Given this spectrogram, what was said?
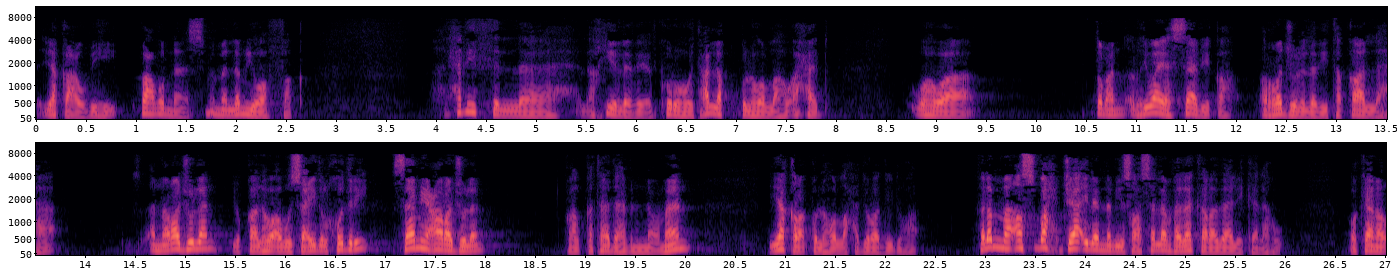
يقع به بعض الناس ممن لم يوفق. الحديث الأخير الذي يذكره يتعلق قل هو الله أحد وهو طبعا الرواية السابقة الرجل الذي تقال لها أن رجلا يقال هو أبو سعيد الخدري سمع رجلا قال قتادة بن النعمان يقرأ قل هو الله أحد يرددها. فلما أصبح جاء إلى النبي صلى الله عليه وسلم فذكر ذلك له. وكان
